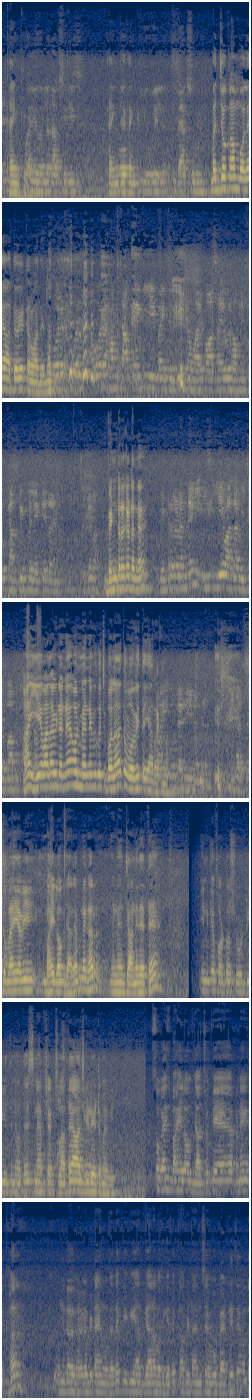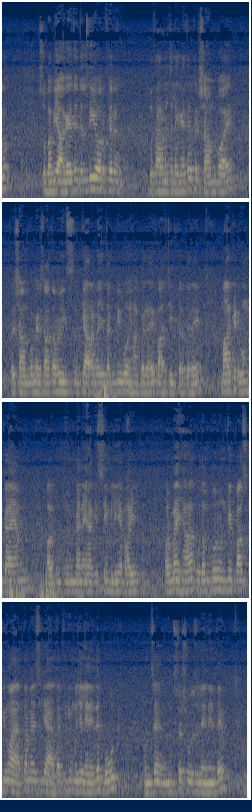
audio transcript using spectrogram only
हैं। Thank you Ladakh series. Thank you thank you will back soon. बस जो काम बोले आते हुए करवा देना। और और और हम चाहते हैं कि ये भाई जल्दी से हमारे पास आए और हम इनको कैंपिंग पे लेके जाएँ। ठीक है ना? विंटर का डन है। विंटर का डन नहीं ये वाला भी जब आप हाँ ये वाला भी डन है और मैंने भी कुछ बोला तो वो भी तैयार रखना। अच्छा। तो भाई अभी भाई लोग जा रहे हैं अपने घर इन्हें जाने देते हैं। इनके फ़ोटो शूट ही इतने होते हैं स्नैपचैट चलाते हैं आज की डेट में भी। सो गाइज़ भाई लोग जा चुके हैं अपने घर। उनका घर का भी टाइम हो गया था क्योंकि यार ग्यारह बज गए थे काफ़ी टाइम से वो बैठे थे। मतलब सुबह भी आ गए थे जल्दी और फिर दोपहर में चले गए थे फिर शाम को आए। फिर शाम को मेरे साथ अभी ग्यारह बजे तक भी वो यहाँ पे रहे बातचीत करते रहे। मार्केट घूम के आए हम और मैंने यहाँ की सिम ली है भाई। और मैं यहाँ उधमपुर उनके पास क्यों आया था? मैं इसलिए आया था क्योंकि मुझे लेने थे बूट उनसे उनसे शूज़ लेने थे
